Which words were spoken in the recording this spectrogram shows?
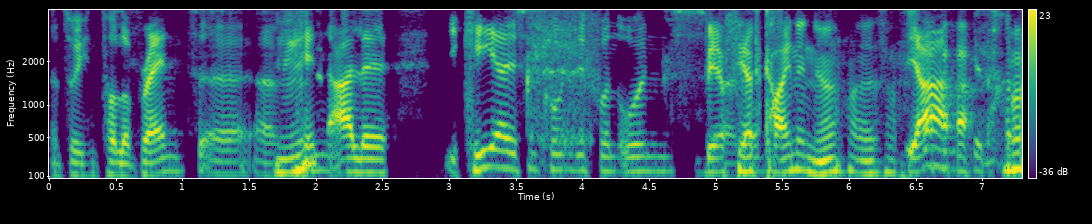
natürlich ein toller Brand, äh, äh, mhm. kennen alle. Ikea ist ein Kunde von uns. Wer fährt keinen, ja? Also. Ja, genau.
